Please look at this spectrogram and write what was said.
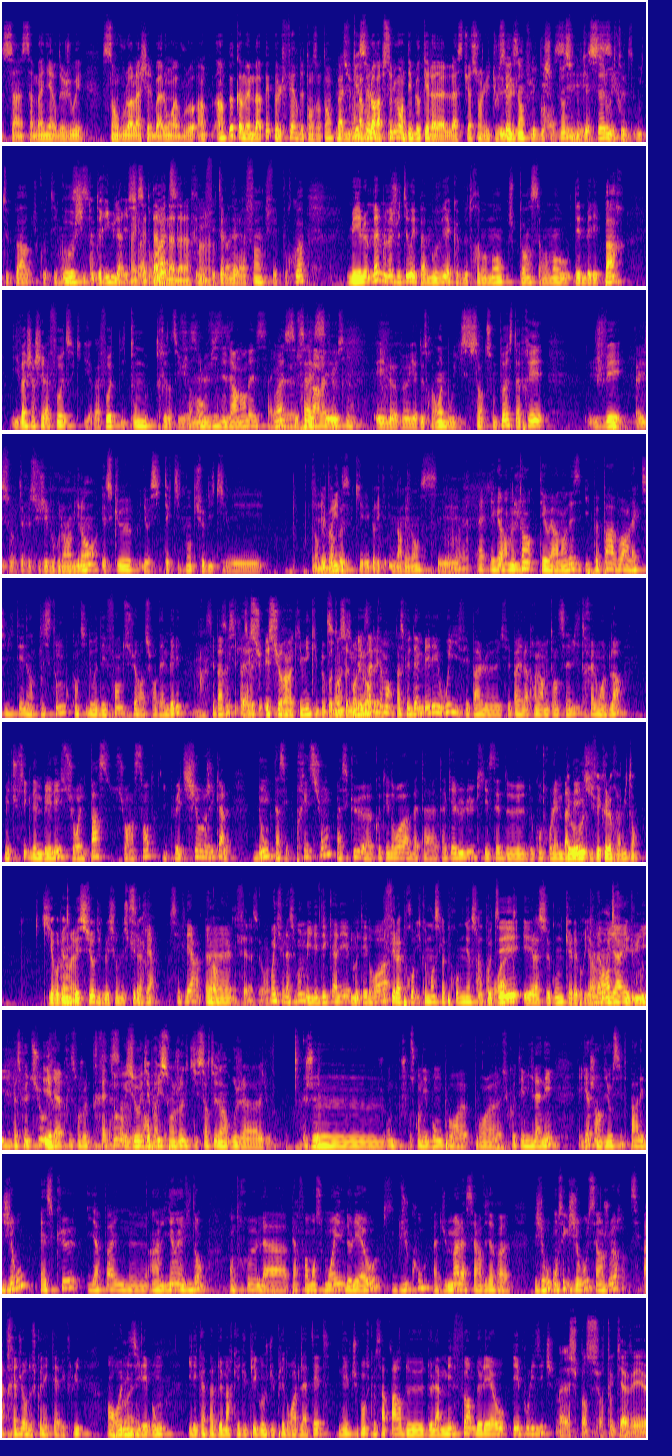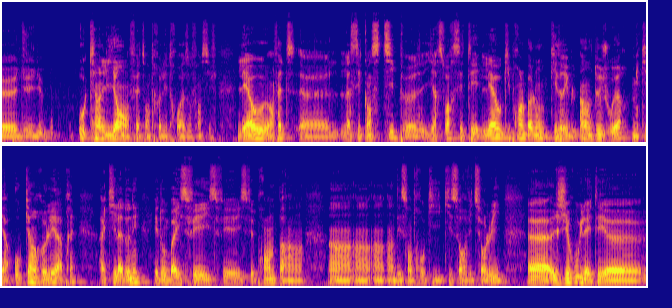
sa, sa manière de jouer, sans vouloir lâcher le ballon, à vouloir, un, un peu comme Mbappé peut le faire de temps en temps, Bah, à Newcastle, vouloir absolument débloquer la, la situation à lui tout seul. L'exemple Ligue des Champions, c'est C'est- Newcastle où il, te, c'est où il te part du côté gauche, il te dribble, il arrive Avec sur cette la droite. talonnade à la et fin. il fait talonner à la fin, tu fais pourquoi Mais le, même le match de Théo est pas mauvais, il y a comme deux trois moments, je pense, un moment où Dembélé part, il va chercher la faute, il n'y a pas faute, il tombe très C'est intelligemment. le vice des Hernandez. Ça, Ouais, il- c'est ça, c'est- aussi. hein. Et le- il y a deux trois moments où il sort de son poste. Après, je vais aller sur peut-être le sujet brûlant à Milan. Est-ce que il y a aussi tactiquement Pioli qui les Qu'il l'embête les un peu, bride. Qui les bride énormément. C'est Ouais. Ouais, les gars, en même temps, Théo Hernandez, il peut pas avoir l'activité d'un piston quand il doit défendre sur, sur Dembélé. C'est pas possible parce Et que sur, et sur un Hakimi qui peut potentiellement déborder. Exactement, parce que Dembélé, oui, il fait pas le, il fait pas la première mi-temps de sa vie, très loin de là. Mais tu sais que Dembélé, sur une passe, sur un centre, il peut être chirurgical. Donc tu as cette pression parce que euh, côté droit, bah, tu as, Kalulu qui essaie de, de contrôler Mbappé. Kalulu qui fait que la première mi-temps. Qui revient de Ouais. blessure, d'une blessure C'est musculaire. clair, c'est clair. Euh, il fait la seconde. oui, il fait la seconde, mais il est décalé Il- côté droit. Il, fait la pro- il commence la première sur À le côté droite. et à la seconde Calabria Calabria, rentre et et lui, lui parce que Thio qui a pris son jaune très C'est tôt. Thio qui a pris son jaune et qui sortait d'un rouge à la Juve. Je, on- je pense qu'on est bon pour, euh, pour euh, ce côté milanais. Les gars, j'ai envie aussi de parler de Giroud. Est-ce qu'il n'y a pas une- un lien évident entre la performance moyenne de Léao, qui du coup a du mal à servir euh, Giroud On sait que Giroud, c'est un joueur, c'est pas très dur de se connecter avec lui. En remise, Ouais. il est bon. Il est capable de marquer du pied gauche, du pied droit, de la tête. Neil, tu penses que ça part de, de la méforme de Léao et Pulisic? Bah, je pense surtout qu'il y avait euh, du, du- aucun lien en fait entre les trois offensifs. Léao, en fait, euh, la séquence type euh, hier soir, c'était Léao qui prend le ballon, qui dribble un, deux joueurs, mais qui a aucun relais après à qui il a donné. Et donc bah il se fait, il se fait, il se fait prendre par un, un, un- un- un des centraux qui, qui sort vite sur lui. Euh, Giroud, il a été, euh,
